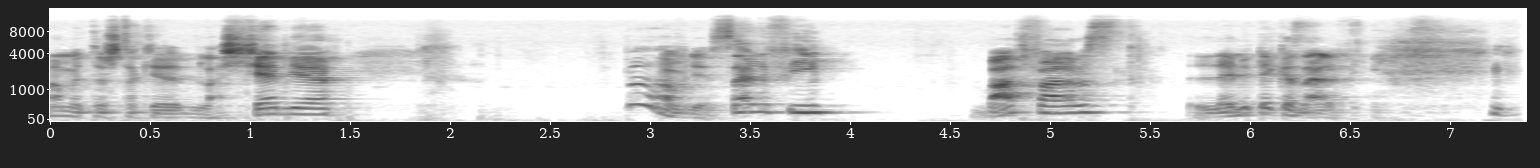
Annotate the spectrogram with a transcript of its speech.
mamy też takie dla siebie. Ponownie, selfie, but first, let me take a selfie.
